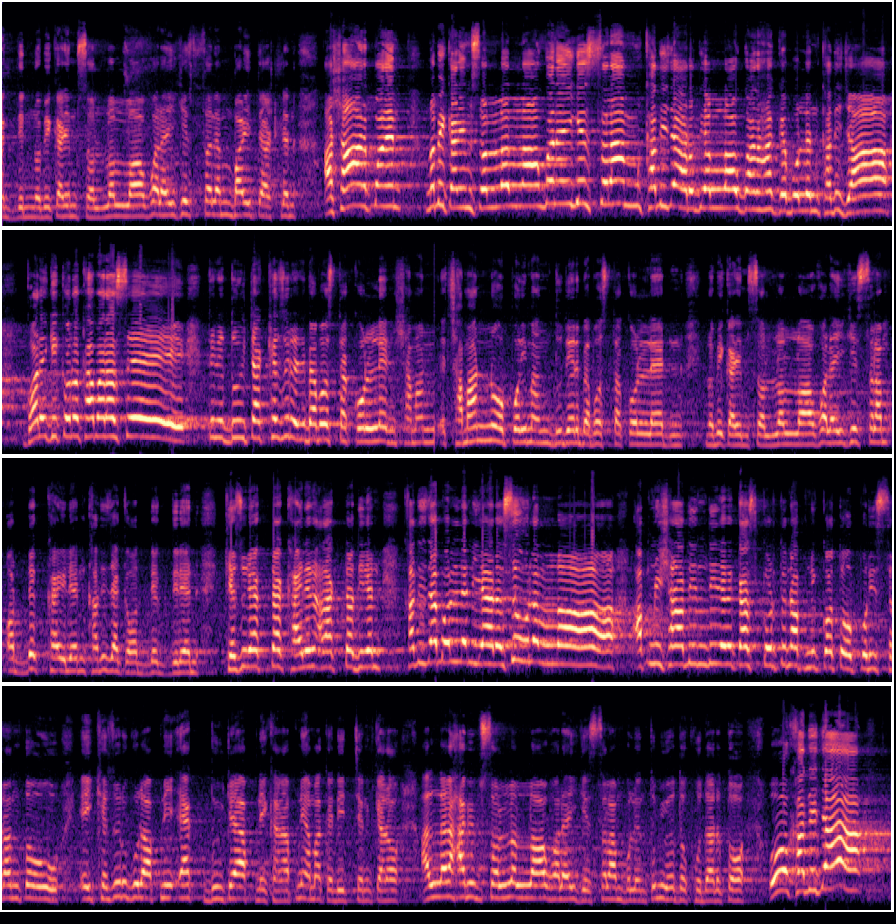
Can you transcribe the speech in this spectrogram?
একদিন নবী করিম সাল্লাম বাড়িতে আসলেন। আসার পরে নবী করিম সাল্লাম খাদিজা রাদিয়াল্লাহু আনহাকে বললেন, খাদিজা, ঘরে কি কোনো খাবার আছে? তিনি দুইটা খেজুরের ব্যবস্থা করলেন সামান্য পরিমাণ দুধের ব্যবস্থা করলেন। নবী করিম আলাইহি অর্ধেক খাইলেন, খাদিজাকে অর্ধেক দিলেন। খেজুর একটা খাইলেন আর একটা দিলেন। খাদিজা বললেন, ইয়া রাসূলুল্লাহ, আপনি সারাদিন দিনের কাজ করতেন, আপনি কত পরিশ্রান্ত। এই খেজুরগুলো আপনি এক, দুইটা আপনি খান, আপনি আমাকে দিচ্ছেন কেন? আল্লাহর হাবিব সাল্লাল্লাহু আলাইহি সাল্লাম বলেন তুমিও তো ক্ষুধার্ত। ও খাদিজা,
